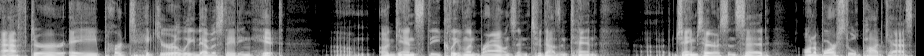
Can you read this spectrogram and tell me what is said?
after a particularly devastating hit um, against the Cleveland Browns in 2010. Uh, James Harrison said on a Barstool podcast,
